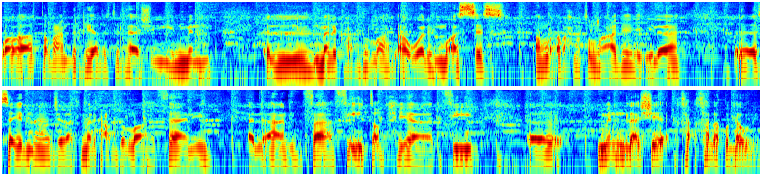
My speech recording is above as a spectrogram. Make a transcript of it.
وطبعا بقيادة الهاشميين من الملك عبد الله الأول المؤسس رحمة الله عليه إلى آه، سيدنا جلالة الملك عبد الله الثاني الآن. ففي تضحيات في آه، من لا شيء خلقوا دولة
